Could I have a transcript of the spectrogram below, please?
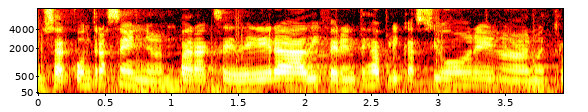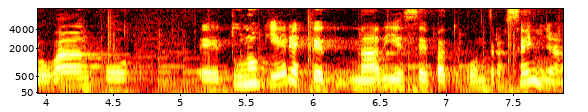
usar contraseñas para acceder a diferentes aplicaciones, a nuestro banco. Eh, tú no quieres que nadie sepa tu contraseña.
